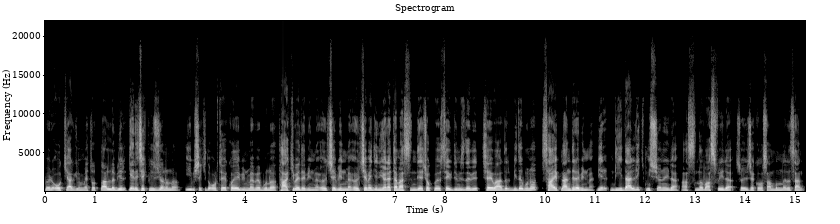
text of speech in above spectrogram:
böyle OKR gibi metotlarla bir gelecek vizyonunu iyi bir şekilde ortaya koyabilme ve bunu takip edebilme, ölçebilme, ölçemediğini yönetemezsin diye çok böyle sevdiğimiz de bir şey vardır. Bir de bunu sahiplendirebilme. Bir liderlik misyonuyla aslında vasfıyla söyleyecek olsam bunları sen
